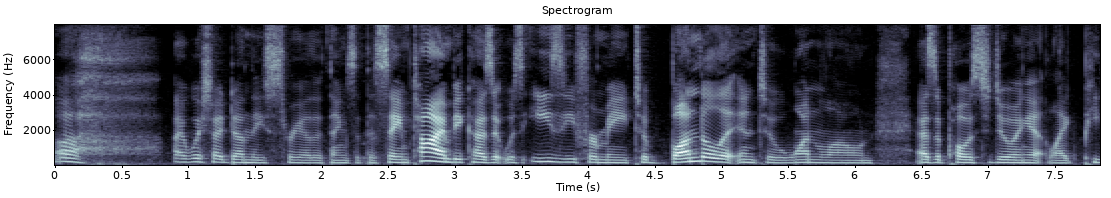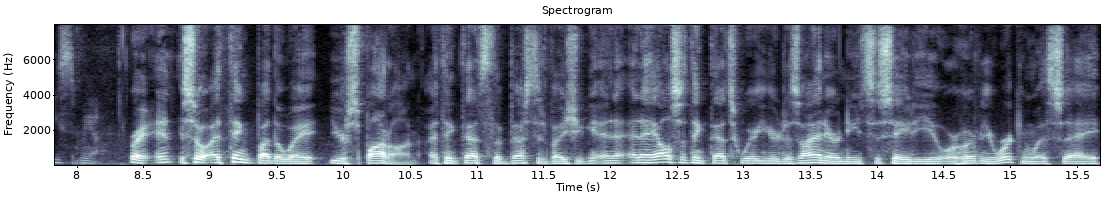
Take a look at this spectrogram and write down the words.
oh, I wish I'd done these three other things at the same time because it was easy for me to bundle it into one loan as opposed to doing it like piecemeal. Right. And so I think, by the way, you're spot on. I think that's the best advice you can. And, and I also think that's where your designer needs to say to you or whoever you're working with, say,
